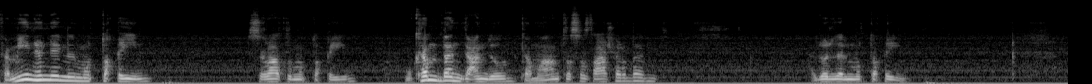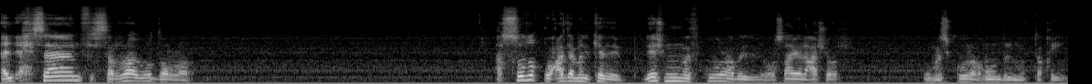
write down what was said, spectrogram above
فمين هن المتقين؟ صراط المتقين. وكم بند عندهم؟ كمان 19 بند. هدول للمتقين. الإحسان في السراء والضراء. الصدق وعدم الكذب. ليش مو مذكورة بالوصايا العشر؟ ومذكورة هون بالمتقين.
